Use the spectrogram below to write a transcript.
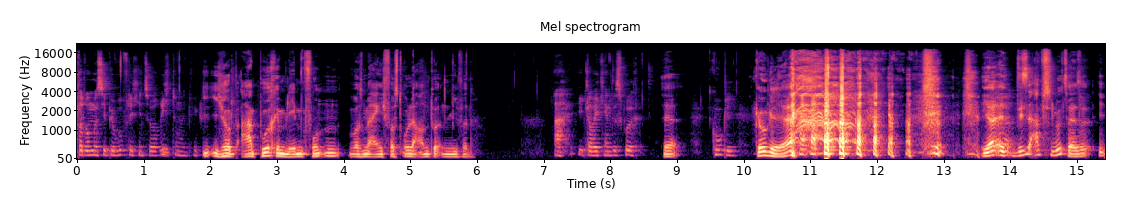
Gerade wenn man sich beruflich in so eine Richtung entwickelt. Ich, ich habe ein Buch im Leben gefunden, was mir eigentlich fast alle Antworten liefert. Ah, ich glaube, ich kenne das Buch. Ja. Google. Google, ja. ja, äh, das ist absolut so. Also, ich,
